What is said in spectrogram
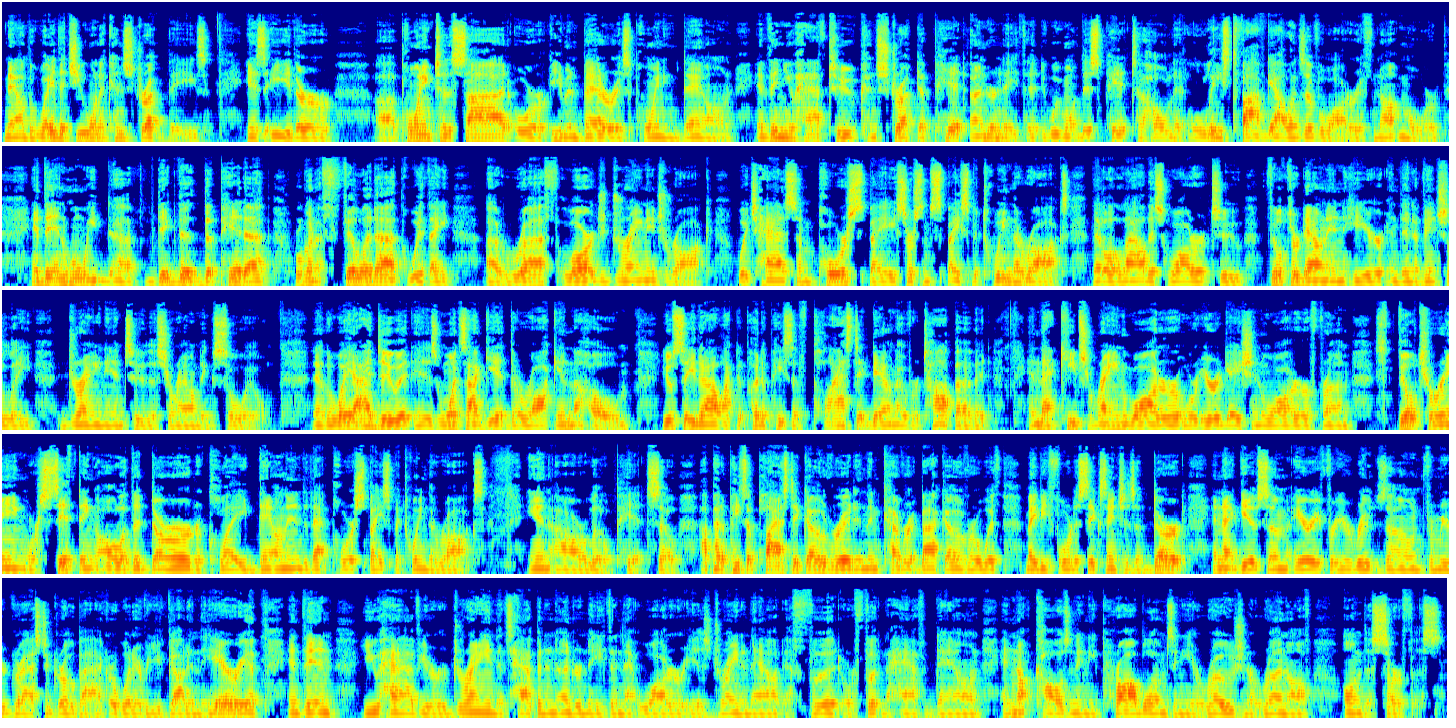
Now, the way that you want to construct these is either uh, pointing to the side or even better is pointing down. And then you have to construct a pit underneath it. We want this pit to hold at least five gallons of water, if not more. And then when we uh, dig the, the pit up, we're going to fill it up with a, a rough, large drainage rock, which has some pore space or some space between the rocks that'll allow this water to filter down in here and then eventually drain into the surrounding soil. Now, the way I do it is once I get the rock in the hole, you'll see that I like to put a piece of plastic down over top of it, and that keeps rainwater or irrigation water from filtering or sifting all of the dirt or clay down into that pore space between the rocks in our little pit. So I put a piece of plastic over it and then cover it back over with maybe four to six inches of dirt. And that gives some area for your root zone from your grass to grow back or whatever you've got in the area. And then you have your drain that's happening underneath and that water is draining out a foot or foot and a half down and not causing any problems, any erosion or runoff on the surface.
